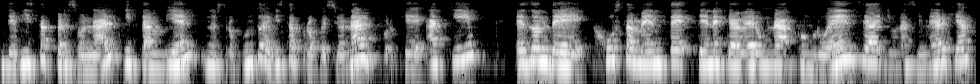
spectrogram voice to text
de vista personal y también nuestro punto de vista profesional, porque aquí es donde justamente tiene que haber una congruencia y una sinergia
